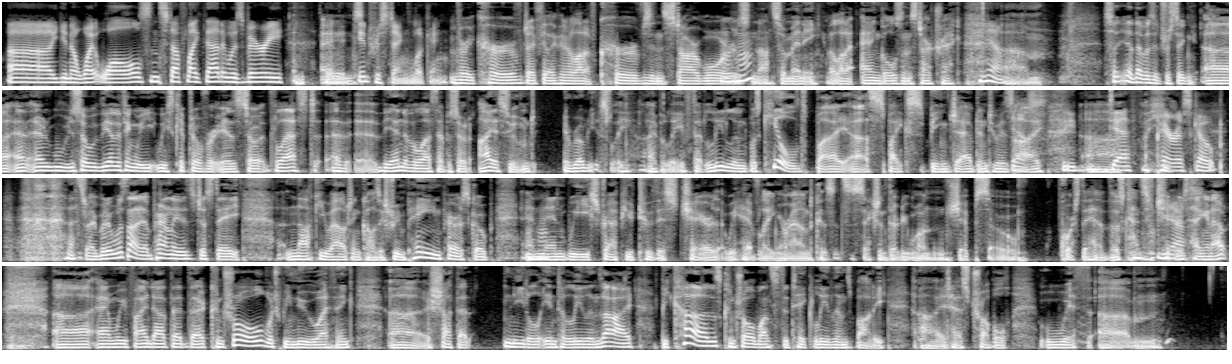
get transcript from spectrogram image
uh, you know, white walls and stuff like that. It was very And- interesting looking. Very curved. I feel like there are a lot of curves in Star Wars, Mm-hmm. not so many. A lot of angles in Star Trek. Yeah. Um, so yeah, that was interesting. Uh, and, and so the other thing we, we skipped over is so at the last, uh, the end of the last episode, I assumed erroneously, I believe, that Leland was killed by uh, spikes being jabbed into his Yes, eye. the Uh, death he- periscope. That's right, but it was not. Apparently, it's just a uh, knock you out and cause extreme pain periscope, and Mm-hmm. then we strap you to this chair that we have laying around because it's a Section Thirty One ship. So, of course, they have those kinds of chairs Yes. hanging out, uh, and we find out that the control, which we knew, I think, uh, shot that needle into Leland's eye because Control wants to take Leland's body. Uh, it has trouble with. Um,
